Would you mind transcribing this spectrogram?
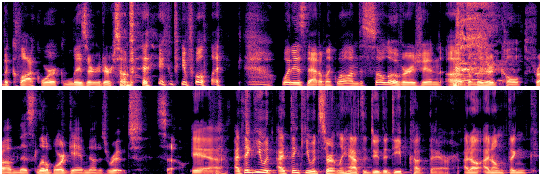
the Clockwork Lizard or something. People like, what is that? I'm like, well, I'm the solo version of the Lizard Cult from this little board game known as Roots. So Yeah, I think you would. I think you would certainly have to do the deep cut there. I don't. I don't think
